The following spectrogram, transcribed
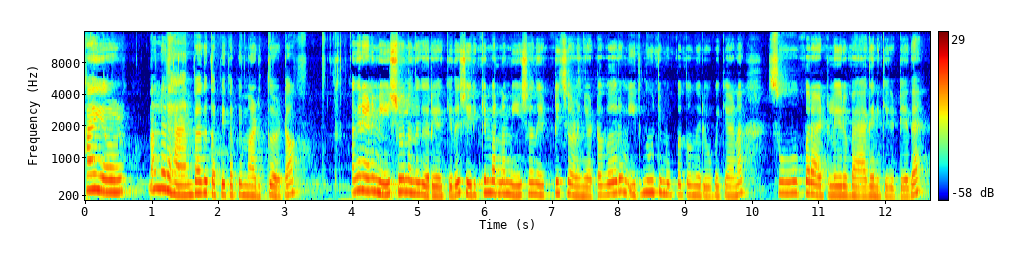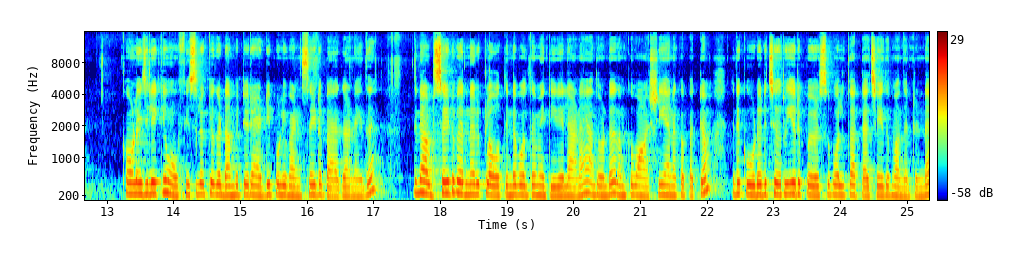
ഹായ് ഓൾ നല്ലൊരു ഹാൻഡ് ബാഗ് തപ്പി തപ്പി മടുത്തു കേട്ടോ. അങ്ങനെയാണ് മീഷോയിലൊന്ന് കയറി നോക്കിയത്. ശരിക്കും പറഞ്ഞാൽ മീഷോ നെട്ടിച്ച് കളഞ്ഞു കേട്ടോ. വെറും ഇരുന്നൂറ്റി മുപ്പത്തൊന്ന് രൂപയ്ക്കാണ് സൂപ്പറായിട്ടുള്ള ഒരു ബാഗ് എനിക്ക് കിട്ടിയത്. കോളേജിലേക്കും ഓഫീസിലേക്കും ഒക്കെ ഇടാൻ പറ്റിയ ഒരു അടിപൊളി വൺ സൈഡ് ബാഗാണ് ഇത്. ഇതിന്റെ ഔട്ട് സൈഡ് വരുന്ന ഒരു ക്ലോത്തിന്റെ പോലത്തെ മെറ്റീരിയലാണ് അതുകൊണ്ട് നമുക്ക് വാഷ് ചെയ്യാനൊക്കെ പറ്റും. ഇതിന്റെ കൂടെ ഒരു ചെറിയൊരു പേഴ്സ് പോലത്തെ അറ്റാച്ച് ചെയ്തും വന്നിട്ടുണ്ട്.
